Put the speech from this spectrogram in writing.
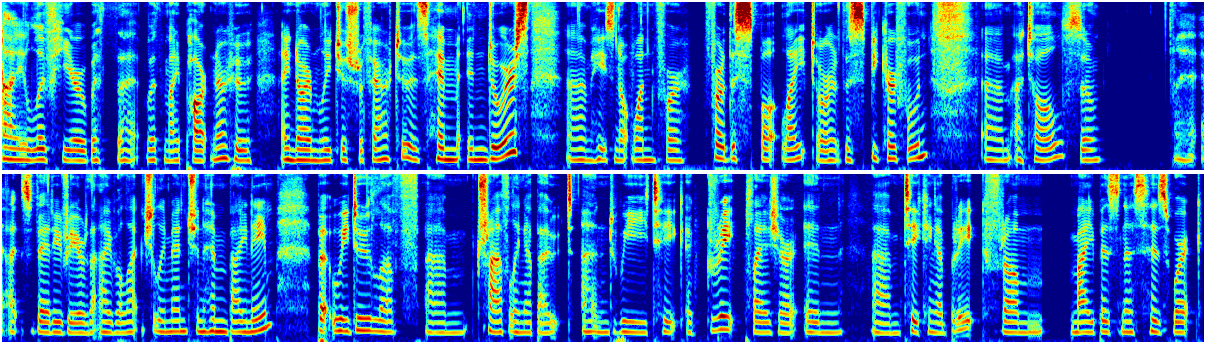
I live here with uh, with my partner, who I normally just refer to as him indoors. Um, he's not one for for the spotlight or the speakerphone um, at all. So uh, it's very rare that I will actually mention him by name, but we do love um, travelling about and we take a great pleasure in um, taking a break from my business, his work,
